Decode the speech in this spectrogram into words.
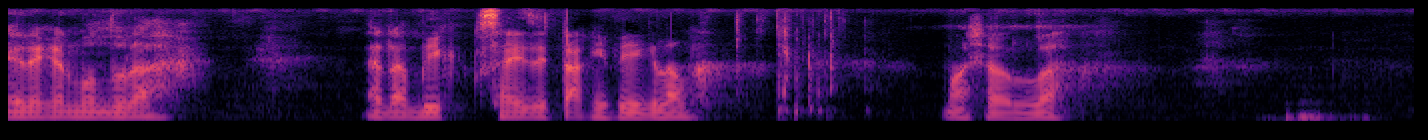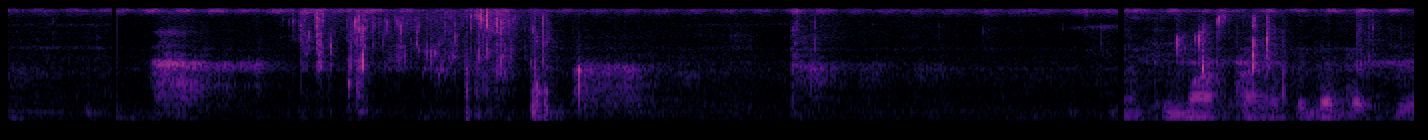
এই দেখেন বন্ধুরা একটা বিগ সাইজের টাকি পেয়ে গেলাম। মাশাআল্লাহ। মাছ খাওয়া তো ব্যাপার ছিল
